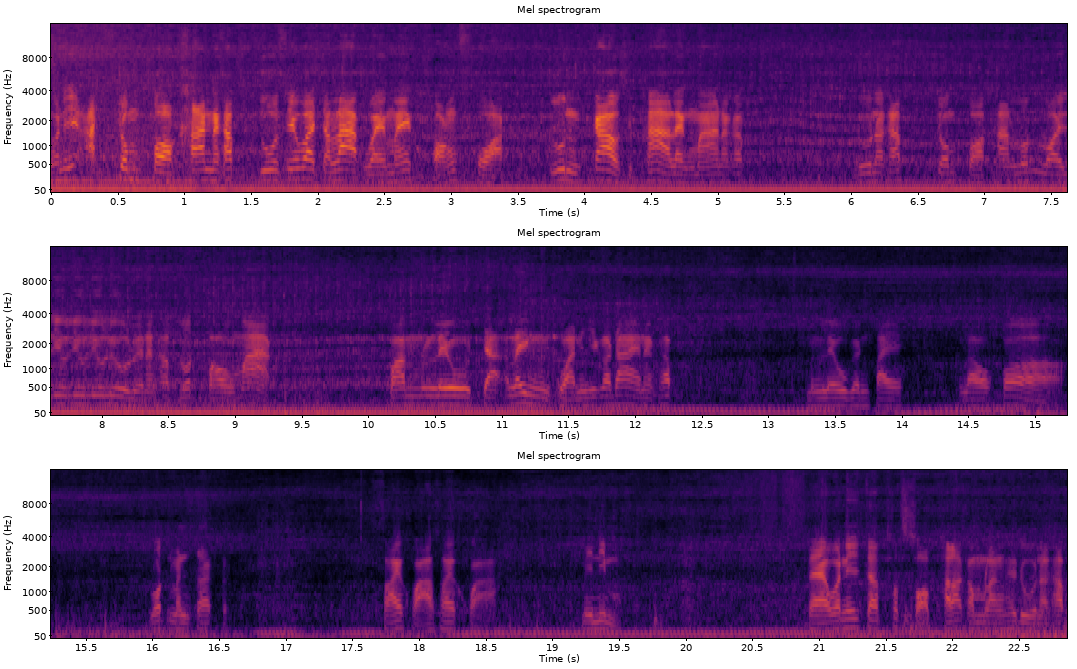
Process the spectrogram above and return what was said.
วันนี้อัดจมปอกคันนะครับ ดูซิว่าจะลากไหวไหมของฟอร์ดรุ่น 95 แรงม้านะครับ ดูนะครับ จมปอกคันรถลอยเริ้วๆเลยนะครับ รถเบามาก ความเร็วจะเร่งกว่านี้ก็ได้นะครับ มันเร็วเกินไป เราก็รถมันจะซ้ายขวาซ้ายขวาไม่นิ่ม แต่วันนี้จะทดสอบพละกำลังให้ดูนะครับ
